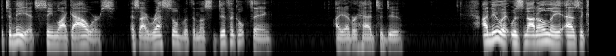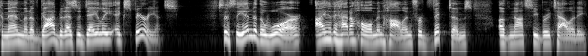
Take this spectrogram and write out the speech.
but to me it seemed like hours as I wrestled with the most difficult thing I ever had to do. I knew it was not only as a commandment of God, but as a daily experience. Since the end of the war, I had had a home in Holland for victims of Nazi brutality.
